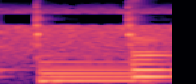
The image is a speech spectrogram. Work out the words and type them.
Música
